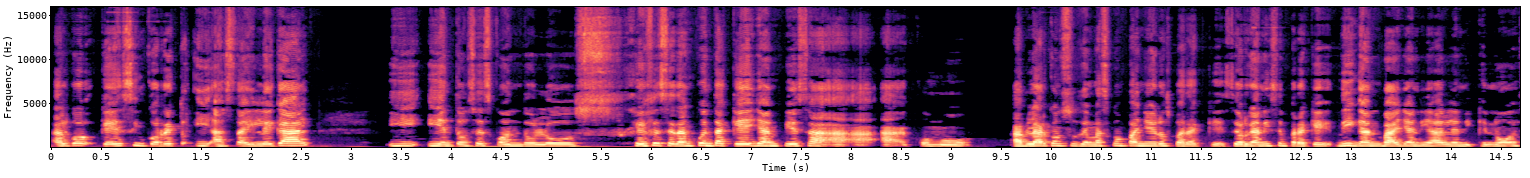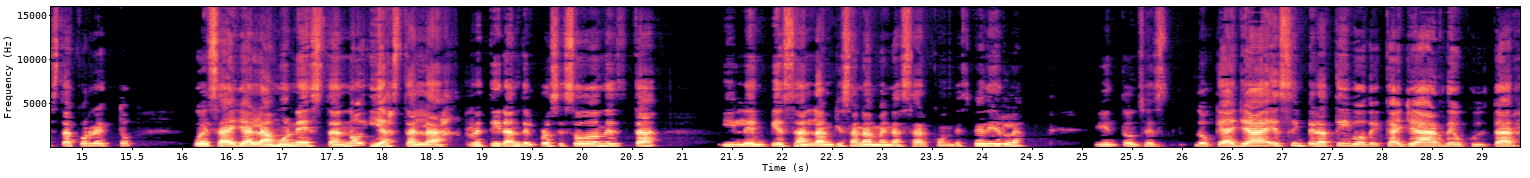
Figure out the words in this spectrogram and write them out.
algo que es incorrecto y hasta ilegal, y, y entonces cuando los jefes se dan cuenta que ella empieza a, a, a como hablar con sus demás compañeros para que se organicen, para que digan, vayan y hablen y que no está correcto, pues a ella la amonestan, ¿no? Y hasta la retiran del proceso donde está y le empiezan, la empiezan a amenazar con despedirla. Y entonces lo que allá es imperativo de callar, de ocultar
